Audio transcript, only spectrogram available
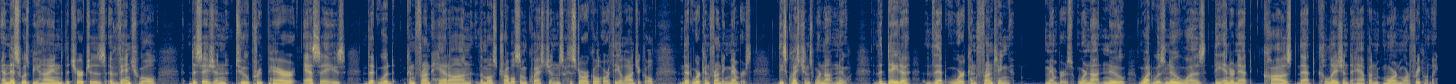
And this was behind the church's eventual decision to prepare essays that would confront head on the most troublesome questions, historical or theological, that were confronting members. These questions were not new. The data that were confronting members were not new. What was new was the internet caused that collision to happen more and more frequently.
